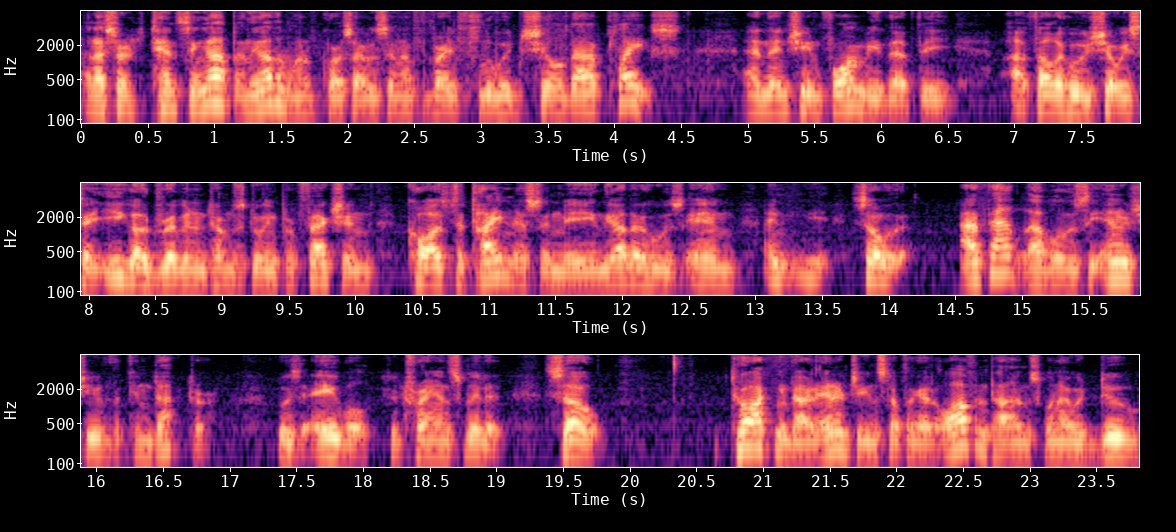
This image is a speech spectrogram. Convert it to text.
and I started tensing up. And the other one, of course, I was in a very fluid, chilled out place. And then she informed me that the uh, fellow who shall we say, ego driven in terms of doing perfection caused a tightness in me, and the other who was in. And so at that level, it was the energy of the conductor was able to transmit it. So talking about energy and stuff like that, oftentimes when I would do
